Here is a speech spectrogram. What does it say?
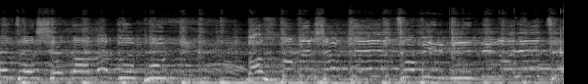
বলছে সে কালা দুপুর। বাস্তবের সাথে ছবির মিল রয়েছে।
